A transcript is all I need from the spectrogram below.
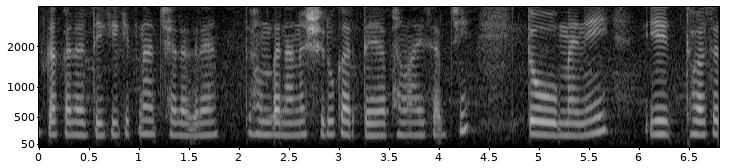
इसका कलर देखिए कितना अच्छा लग रहा है। तो हम बनाना शुरू करते हैं अब हमारी सब्ज़ी। तो मैंने ये थोड़ा सा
